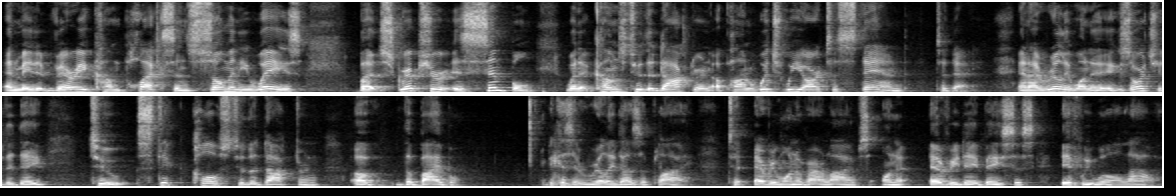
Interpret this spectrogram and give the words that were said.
and made it very complex in so many ways. But Scripture is simple when it comes to the doctrine upon which we are to stand today. And I really want to exhort you today to stick close to the doctrine of the Bible because it really does apply to every one of our lives on an everyday basis if we will allow it.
